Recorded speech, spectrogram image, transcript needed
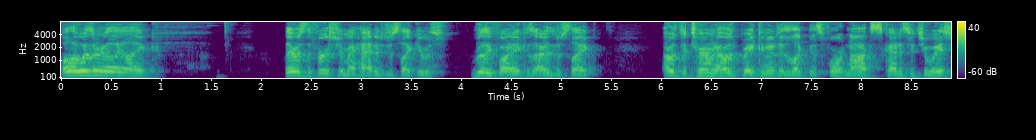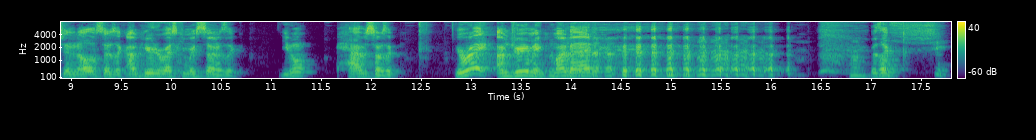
well it wasn't really like there was the first dream I had. It was just like it was really funny because I was just like I was determined. I was breaking into like this Fort Knox kind of situation, and all of a sudden I was like, I'm here to rescue my son. I was like, You don't have a son. I was like, You're right, I'm dreaming. My bad. it was like Oh, shit.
